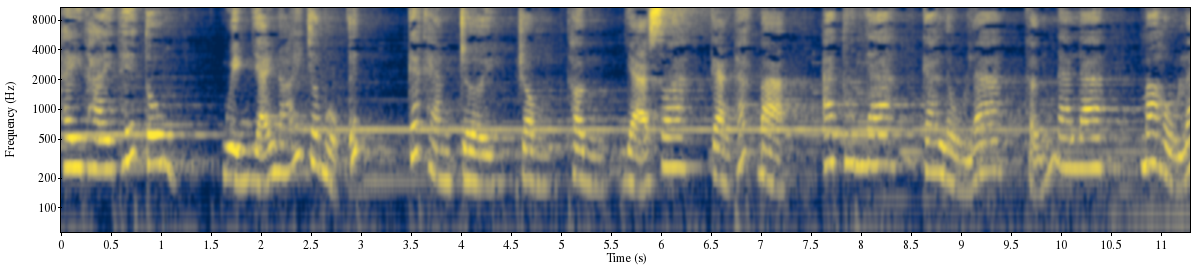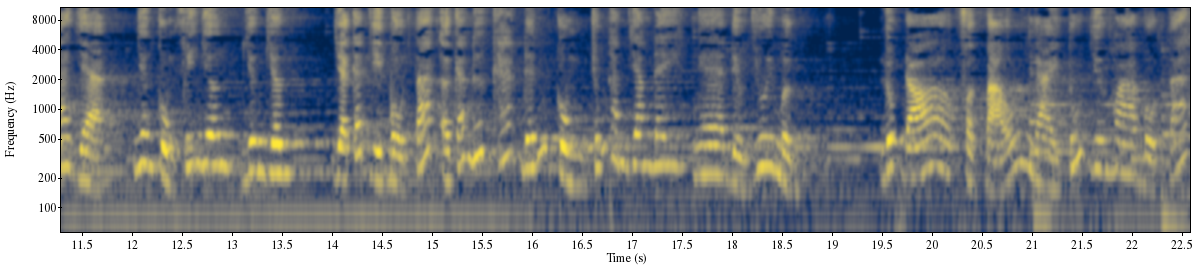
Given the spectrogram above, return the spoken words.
Hay thay Thế Tôn, Nguyện giải nói cho một ít các hàng trời, rồng, thần, dạ xoa, càng thác bà Atula, ca lầu la, khẩn na la, ma hầu la già Nhân cùng phi nhân, dân dân Và các vị Bồ Tát ở các nước khác đến cùng chúng thanh gian đây Nghe đều vui mừng. Lúc đó Phật bảo Ngài Tú Dương Hoa Bồ Tát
